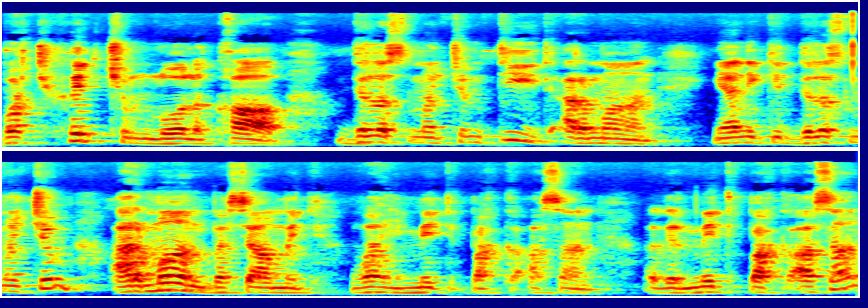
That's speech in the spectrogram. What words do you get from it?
بۄچھِ ہتہِ چھِم لولہٕ خواب۔ دلس منٛز چھِم تیٖتۍ ارمان۔ یعنی کہ دلس منٛز چھِم ارمان بسیمٕتۍ وہے مےٚ تہِ پکھ آسان۔ اگر مےٚ تہِ پکھ آسان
